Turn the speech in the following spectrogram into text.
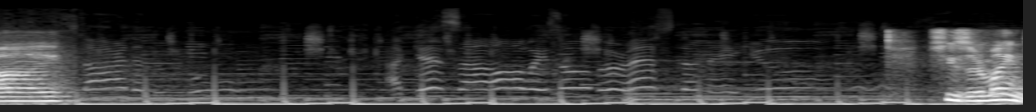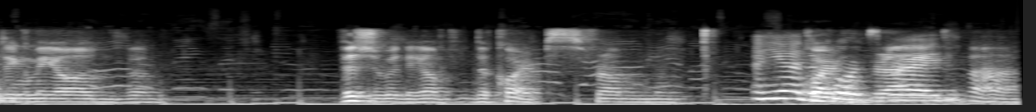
I always overestimate you. she's reminding me of um, Things that you do. visually of the corpse from Uh, yeah, the corpse Bride. bride. Uh-huh.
